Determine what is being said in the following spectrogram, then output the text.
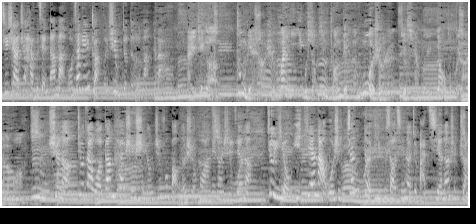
其实啊这还不简单嘛，我再给你转回去不就得了嘛，对吧？哎，这个重点啊是，万一一不小心转给了陌生人，这钱不就要不回来了吗？嗯，是呢，就在我刚开始使用支付宝的时候啊，那段时间呢，就有一天呐、我是真的一不小心的就把钱呢是转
